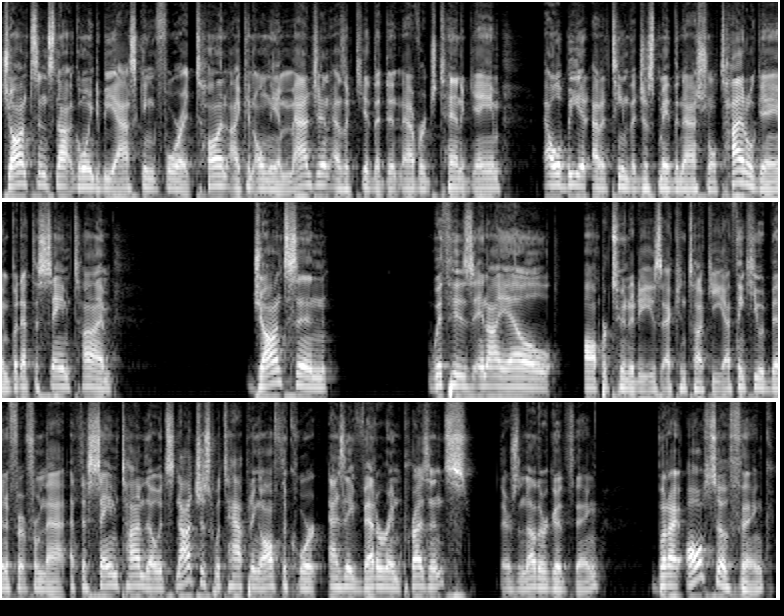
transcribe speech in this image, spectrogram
Johnson's not going to be asking for a ton. I can only imagine as a kid that didn't average 10 a game, albeit at a team that just made the national title game. But at the same time, Johnson, with his NIL opportunities at Kentucky, I think he would benefit from that. At the same time, though, it's not just what's happening off the court as a veteran presence. There's another good thing. But I also think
